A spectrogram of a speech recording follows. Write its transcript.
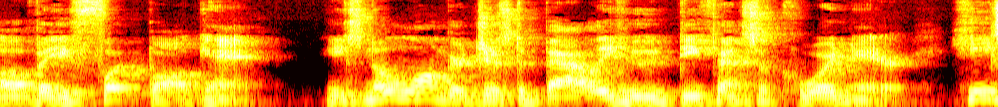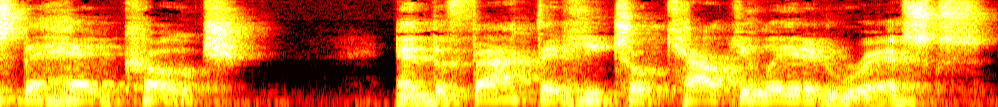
of a football game. He's no longer just a ballyhoo defensive coordinator. He's the head coach. And the fact that he took calculated risks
